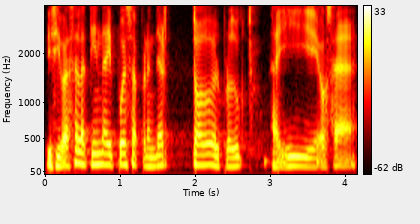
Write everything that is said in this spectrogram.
Y si vas a la tienda ahí puedes aprender todo del producto. Ahí, o sea,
